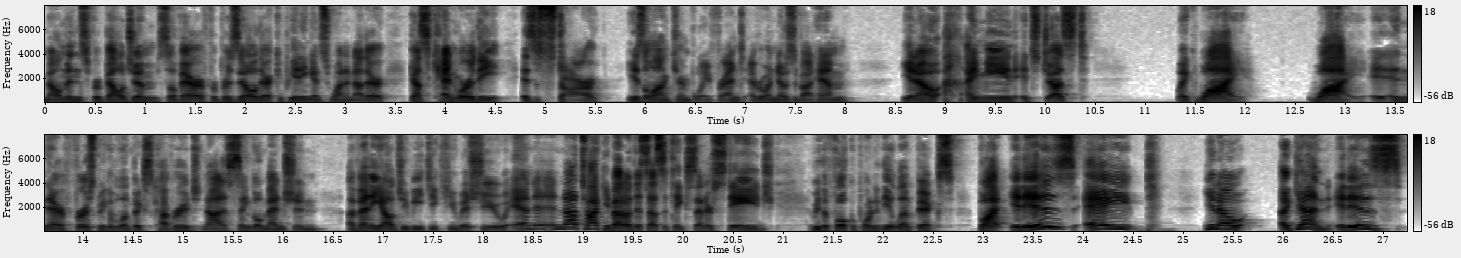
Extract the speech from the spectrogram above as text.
Meylemans for Belgium, Silveira for Brazil. They're competing against one another. Gus Kenworthy is a star. He is a long term boyfriend. Everyone knows about him. You know, I mean, it's just like, why? Why? In their first week of Olympics coverage, not a single mention of any LGBTQ issue. And, and not talking about how this has to take center stage and be the focal point of the Olympics, but it is a, you know, again, it is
